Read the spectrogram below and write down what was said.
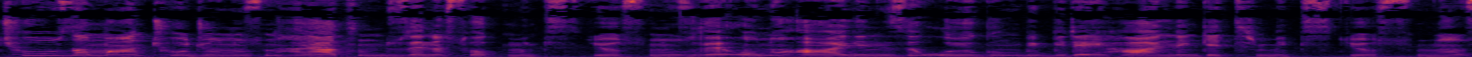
çoğu zaman çocuğunuzun hayatını düzene sokmak istiyorsunuz ve onu ailenize uygun bir birey haline getirmek istiyorsunuz.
